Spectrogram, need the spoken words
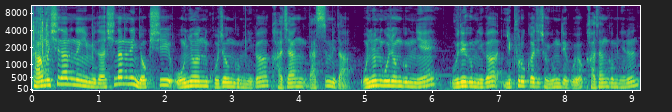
다음은 신한은행입니다. 신한은행 역시 5년 고정금리가 가장 낮습니다. 5년 고정금리에 우대금리가 2%까지 적용되고요. 가상금리는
